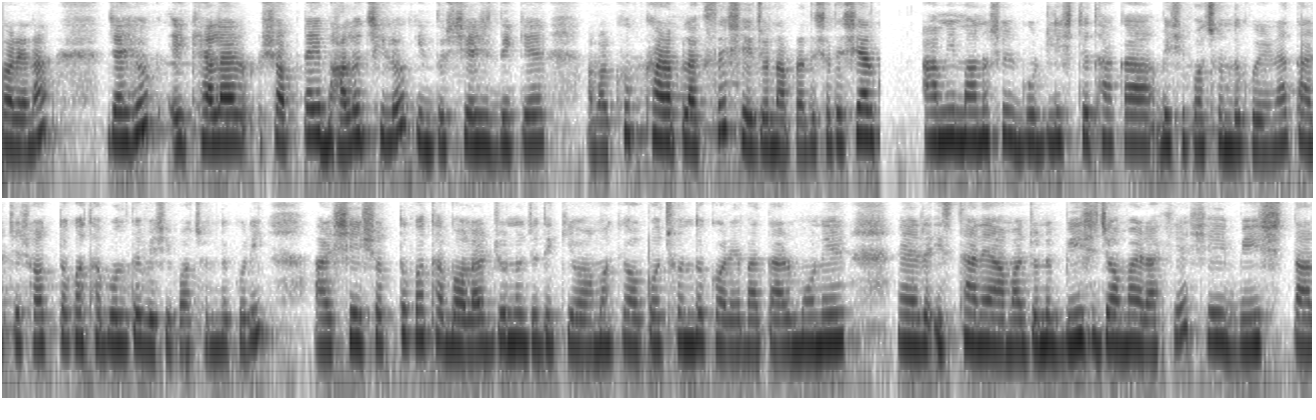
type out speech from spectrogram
করে না। যাই হোক, এই খেলার সবটাই ভালো ছিল, কিন্তু শেষ দিকে আমার খুব খারাপ লাগছে সেই জন্য আপনাদের সাথে শেয়ার আমি মানুষের গুড লিস্টে থাকা বেশি পছন্দ করি না, তার চেয়ে সত্য কথা বলতে বেশি পছন্দ করি। আর সেই সত্য কথা বলার জন্য যদি কেউ আমাকে অপছন্দ করে বা তার মনের স্থানে আমার জন্য বিষ জমায় রাখে, সেই বিষ তার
